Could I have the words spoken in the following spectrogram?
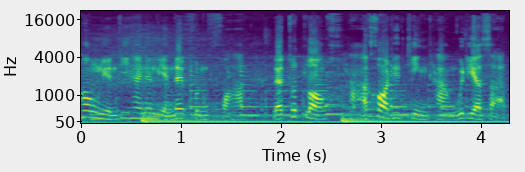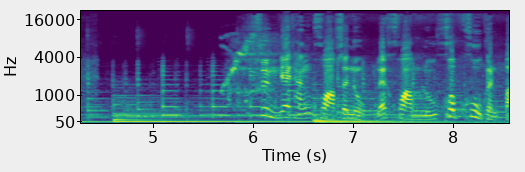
ห้องเรียนที่ให้นักเรียนได้ค้นคว้า และทดลองหาข้อเท็จจริงทางวิทยาศาสตร์ ซึ่งได้ทั้งความสนุกและความรู้ควบคู่กันไป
